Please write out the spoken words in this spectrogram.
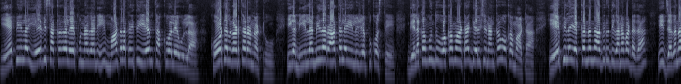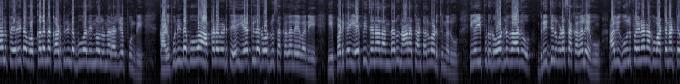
ఏపీలో ఏవి చక్కగా లేకున్నా కానీ మాటలకైతే ఏం తక్కువ లేవుల్లా కోటలు కడతారన్నట్టు. ఇక నీళ్ళ మీద రాతలే ఇల్లు చెప్పుకొస్తే గెలక ముందు ఒక మాట గెలిచినాక ఒక మాట. ఏపీలో ఎక్కడన్నా అభివృద్ధి కనబడ్డదా? ఈ జగనాలు పేరిట ఒక్కలన్న కడుపు నిండా బువ్వ తిన్నోళ్ళు ఉన్నారా చెప్పుండ్రి కడుపు నిండా బువ్వ అక్కడ పెడితే ఏపీలో రోడ్లు చక్కగా లేవని. ఇప్పటికే ఏపీ జనాలు అందరూ నానా తంటలు పడుతున్నారు. ఇక ఇప్పుడు రోడ్లు కాదు బ్రిడ్జిలు కూడా చక్కగా లేవు. అవి కూలిపోయినా నాకు వట్టనట్టే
